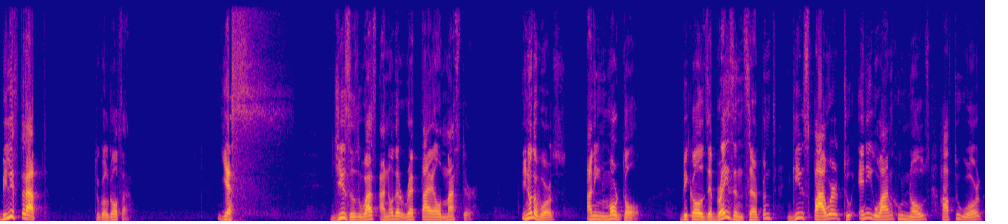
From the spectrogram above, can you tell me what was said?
be lifted up to Golgotha. Yes, Jesus was another reptile master. In other words, an immortal, because the brazen serpent gives power to anyone who knows how to work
